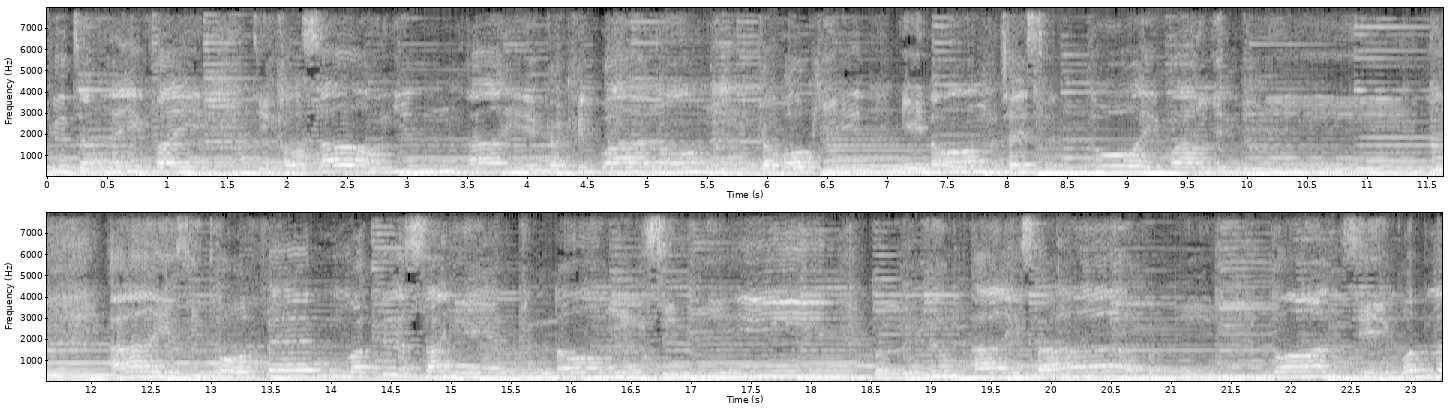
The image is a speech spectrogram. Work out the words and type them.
คือจังให้ไฟ เขาเศร้ายินอายก็คิดว่าน้องก็บ่ผิดที่น้องใช้สิทธิ์ด้วยความยินดีอายสิโทษเฟนว่าคือสาเหตุขน้องสิหนีก็ลืมอายสาคนดีก่อนสิกดไล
